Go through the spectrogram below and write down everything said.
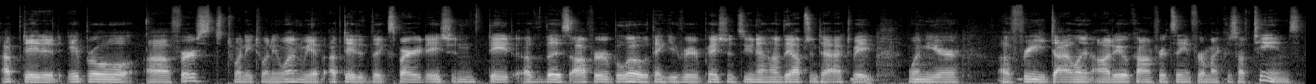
Updated April uh, 1st, 2021. We have updated the expiration date of this offer below. Thank you for your patience. You now have the option to activate one year of free dial-in audio conferencing for Microsoft Teams.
